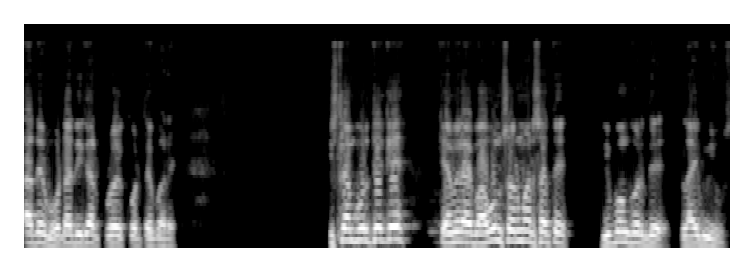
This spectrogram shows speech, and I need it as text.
তাদের ভোটাধিকার প্রয়োগ করতে পারে। ইসলামপুর থেকে ক্যামেরায় বাবুন শর্মার সাথে দীপঙ্কর দে লাইভ নিউজ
